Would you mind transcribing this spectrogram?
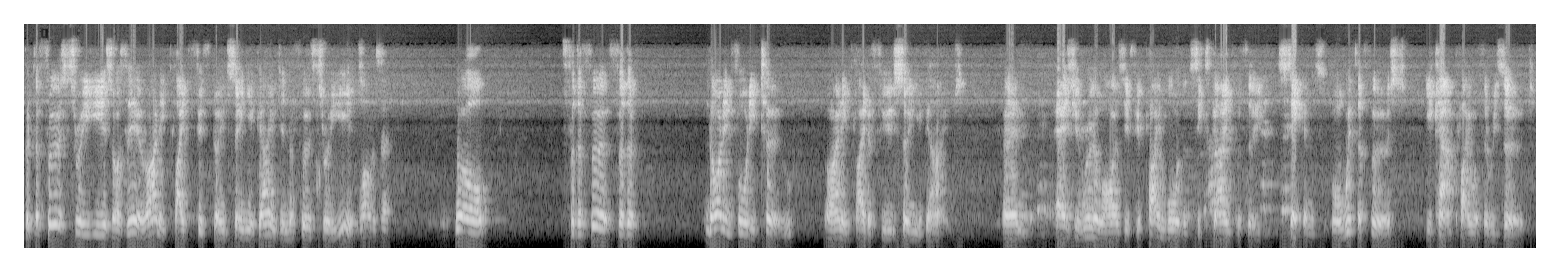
But the first three years I was there, I only played 15 senior games in the first three years. What was that? Well, for the fir- for the 1942, I only played a few senior games. And as you realise, if you play more than six games with the seconds or with the first, you can't play with the reserves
